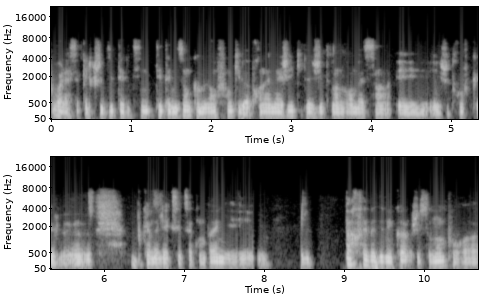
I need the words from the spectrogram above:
Voilà, c'est quelque chose de tétanisant comme l'enfant qui doit apprendre à nager, qui doit jeter dans le grand bassin. Et, et je trouve que le, le bouquin d'Alex et de sa compagne est, est le parfait vadémécum justement pour, euh,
